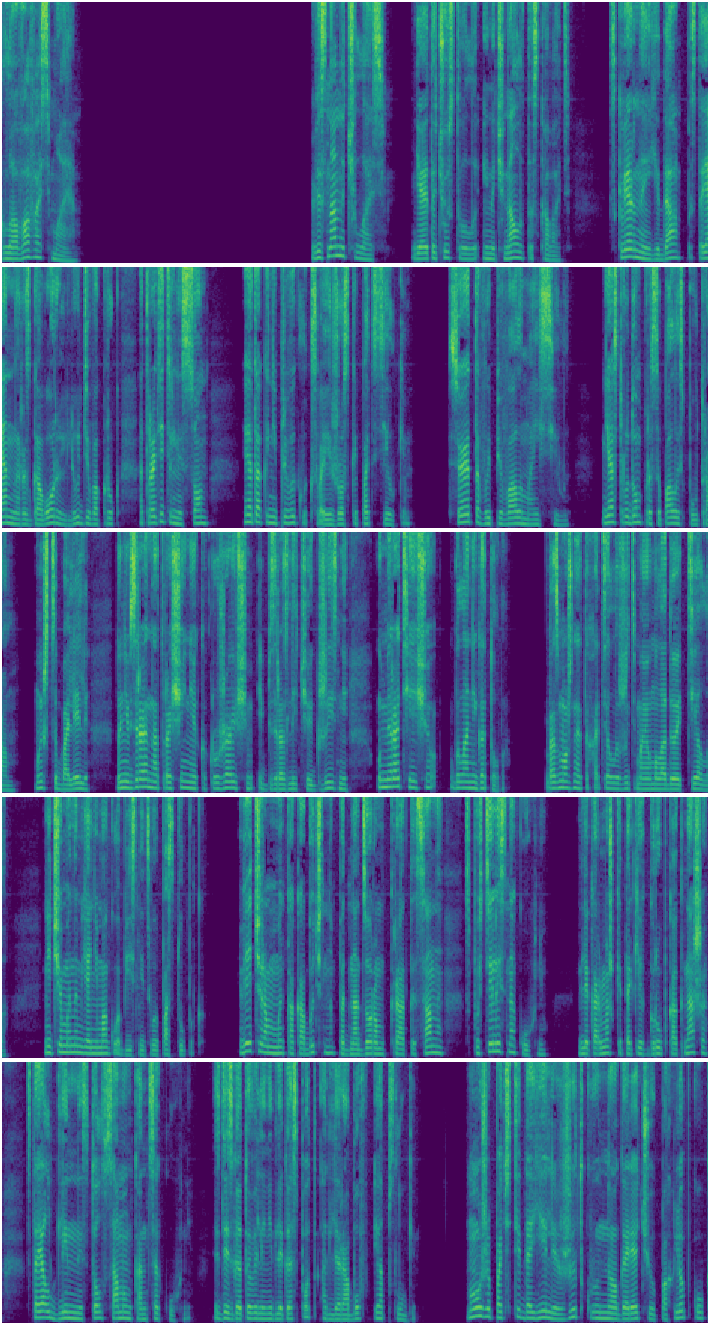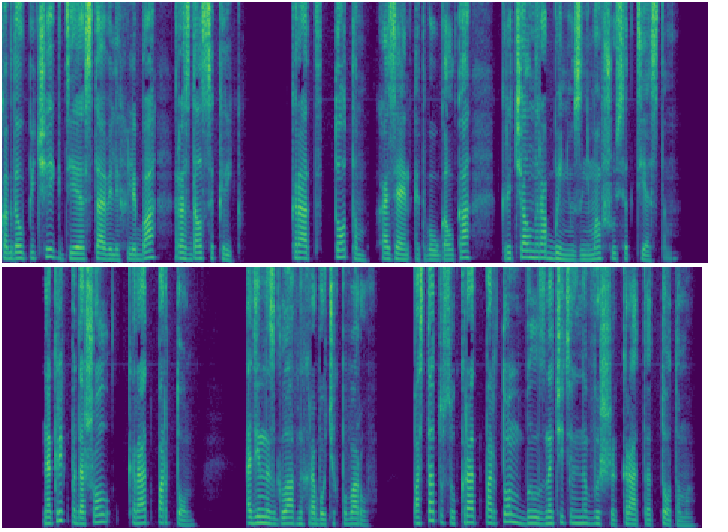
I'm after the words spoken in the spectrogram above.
Глава восьмая. Весна началась. Я это чувствовала и начинала тосковать. Скверная еда, постоянные разговоры, люди вокруг, отвратительный сон. Я так и не привыкла к своей жесткой подстилке. Все это выпивало мои силы. Я с трудом просыпалась по утрам. Мышцы болели, но невзирая на отвращение к окружающим и безразличие к жизни, умирать я еще была не готова. Возможно, это хотело жить мое молодое тело, Ничем иным я не могу объяснить свой поступок. Вечером мы, как обычно, под надзором Краты Саны спустились на кухню. Для кормежки таких групп, как наша, стоял длинный стол в самом конце кухни. Здесь готовили не для господ, а для рабов и обслуги. Мы уже почти доели жидкую, но горячую похлебку, когда у печей, где ставили хлеба, раздался крик. Крат Тотом, хозяин этого уголка, кричал на рабыню, занимавшуюся тестом. На крик подошел Крат Партон, один из главных рабочих поваров. По статусу Крат Партон был значительно выше Крата Тотома.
